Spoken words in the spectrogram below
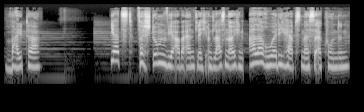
weiter. Jetzt verstummen wir aber endlich und lassen euch in aller Ruhe die Herbstmesse erkunden.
